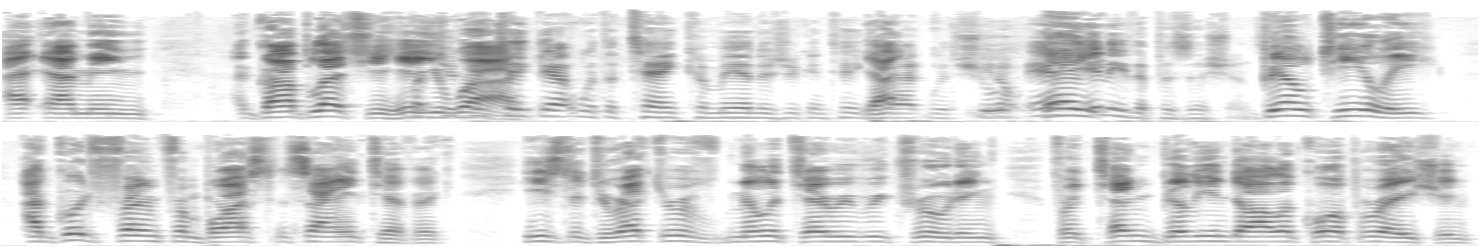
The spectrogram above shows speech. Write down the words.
I, I mean, God bless you. Here But you, you are. can take that with the tank commanders. You can take Yeah, that with you know Hey, any, any of the positions. Bill Teeley, a good friend from Boston Scientific. He's the director of military recruiting for a $10 billion corporation.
